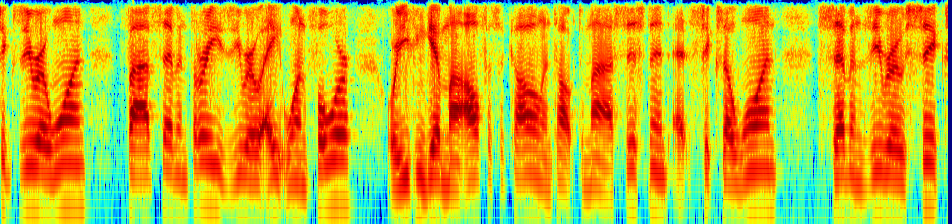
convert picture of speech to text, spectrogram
six zero one five seven three zero eight one four, or you can give my office a call and talk to my assistant at six zero one seven zero six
